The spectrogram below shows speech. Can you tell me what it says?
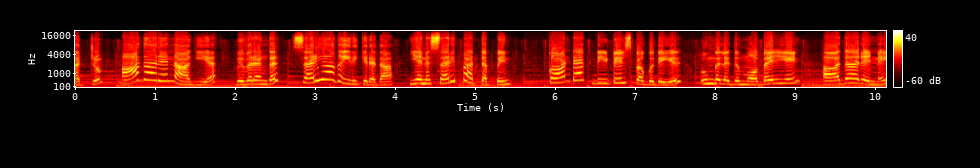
மற்றும் ஆதார் எண் ஆகிய விவரங்கள் சரியாக இருக்கிறதா என சரிபார்த்த பின் கான்டாக்ட் டீடைல்ஸ் பகுதியில் உங்களது மொபைல் எண் ஆதார் எண்ணை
